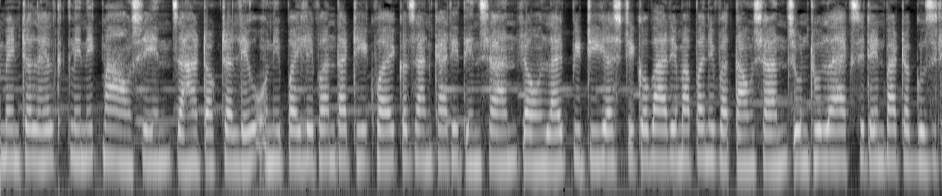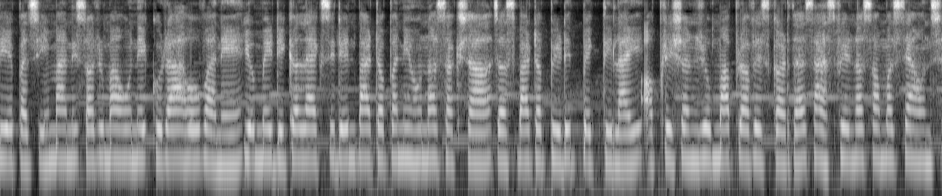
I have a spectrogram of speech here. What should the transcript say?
मेन्टल हेल्थ क्लिनिकमा आउँछिन् जहाँ डाक्टरले उनी पहिले भन्दा ठिक भएको जानकारी दिन्छन् र उनलाई PTSD को बारेमा पनि बताउँछन्। जुन ठुलो एक्सिडेन्टबाट गुज्रिएपछि मानिसहरूमा हुने कुरा हो भने यो मेडिकल एक्सिडेन्टबाट पनि हुन सक्छ जसबाट पीडित व्यक्तिलाई अपरेसन रुममा प्रवेश गर्दा सास फेर्न समस्या हुन्छ।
